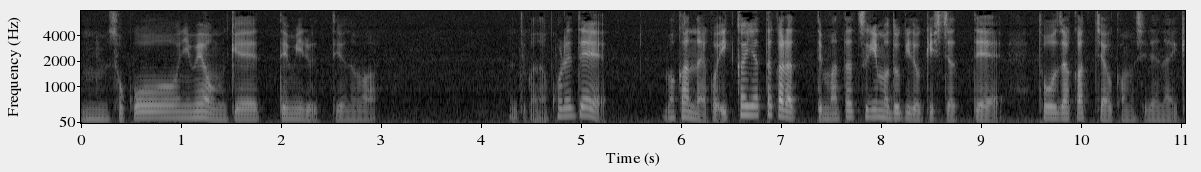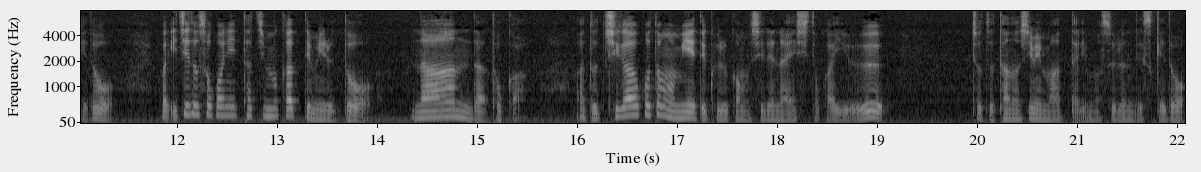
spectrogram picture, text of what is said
うん、そこに目を向けてみるっていうのは何て言うかなこれでわかんない。これ一回やったからってまた次もドキドキしちゃって遠ざかっちゃうかもしれないけど一度そこに立ち向かってみるとなんだとかあと違うことも見えてくるかもしれないしとかいうちょっと楽しみもあったりもするんですけど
